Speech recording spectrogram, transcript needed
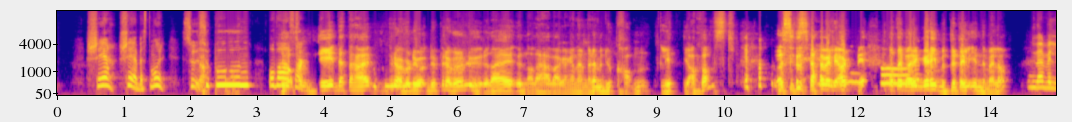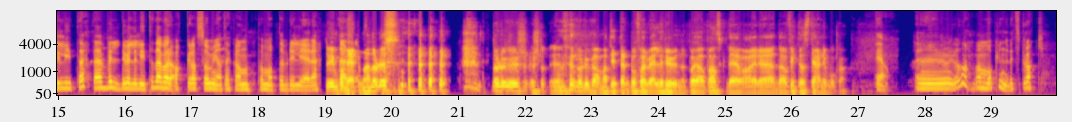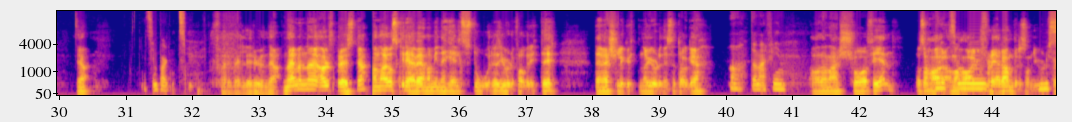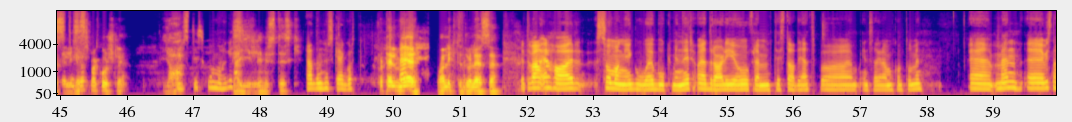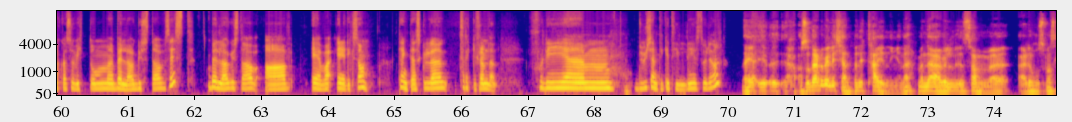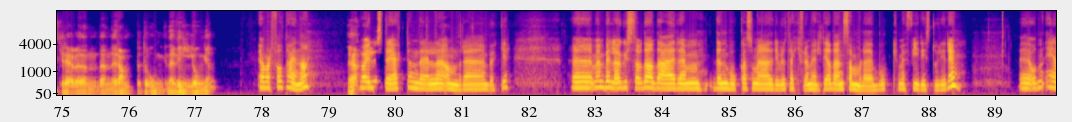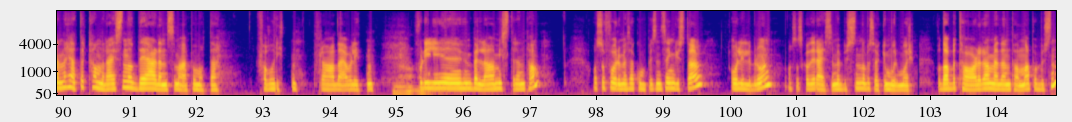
Skje. Skjebestemor. Su Ja. Supun Ja, fordi dette her prøver du Du prøver å lure deg unna det her hver gang jeg nevner det, men du kan litt japansk. Det syns jeg er veldig artig. At det bare glimter til innimellom. Det er veldig lite. Det er veldig, veldig lite. Det er bare akkurat så mye at jeg kan på en måte briljere. Du imponerte meg når du når du, når du ga meg tittelen på 'Farvel, Rune' på japansk. Det var, eh, Da fikk du en stjerne i boka. Ja. Uh, jo da, man må kunne litt språk. Ja. It's important. Farvel, Rune, ja. Nei, men uh, Alf Prøysen, ja. Han har jo skrevet en av mine helt store julefavoritter. 'Den vesle gutten og julenissetoget'. Å, den er fin. Å, den er så fin. Og så har han, han har sånn flere andre sånne julefortellinger som er koselige. Ja, Mystisk og magisk. deilig mystisk. Ja, den husker jeg godt. Fortell mer. Hva likte du å lese? Vet du hva, jeg har så mange gode bokminner, og jeg drar de jo frem til stadighet på Instagram-kontoen min. Eh, men eh, vi snakka så vidt om Bella og Gustav sist. Bella og Gustav av Eva Eriksson. Tenkte jeg skulle trekke frem den. Fordi um, du kjente ikke til de historiene? Nei, jeg, altså Det er noe veldig kjent med de tegningene, men det er vel det samme Er det hun som har skrevet den, den rampete unge, den ville ungen? Har i hvert fall tegna. Ja. Hun har illustrert en del andre bøker. Eh, Men Bella og Gustav, da, det er den boka som jeg driver og trekker frem hele tida. Det er en samlebok med fire historier i. Eh, Og den ene heter 'Tannreisen', og det er den som er på en måte favoritten fra da jeg var liten. Fordi eh, hun Bella mister en tann, og så får hun med seg kompisen sin Gustav og lillebroren, og så skal de reise med bussen og besøke mormor. Og da betaler hun med den tanna på bussen,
